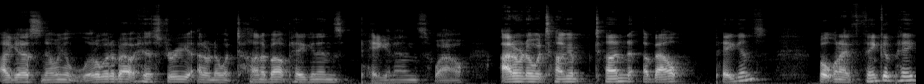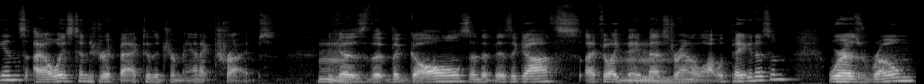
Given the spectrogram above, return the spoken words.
I guess knowing a little bit about history, I don't know a ton about pagans. Pagans, wow. I don't know a ton, ton about pagans, but when I think of pagans, I always tend to drift back to the Germanic tribes. Hmm. Because the, the Gauls and the Visigoths, I feel like they hmm. messed around a lot with paganism. Whereas Rome,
